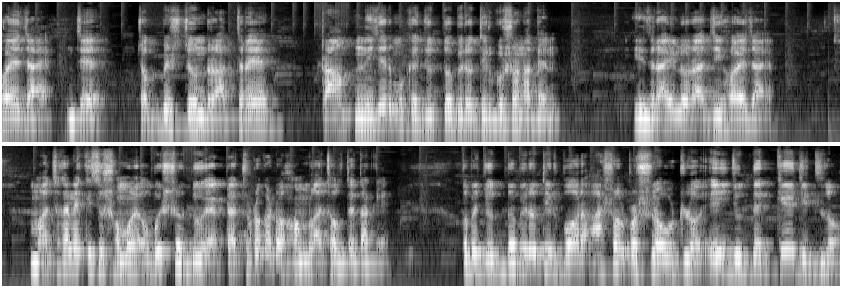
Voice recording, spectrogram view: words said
হয়ে যায় যে চব্বিশ জুন রাত্রে ট্রাম্প নিজের মুখে যুদ্ধবিরতির ঘোষণা দেন। ইসরায়েলও রাজি হয়ে যায়। মাঝখানে কিছু সময় অবশ্য দু একটা ছোটোখাটো হামলা চলতে থাকে। তবে যুদ্ধবিরতির পর আসল প্রশ্ন উঠল এই যুদ্ধে কে জিতল?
